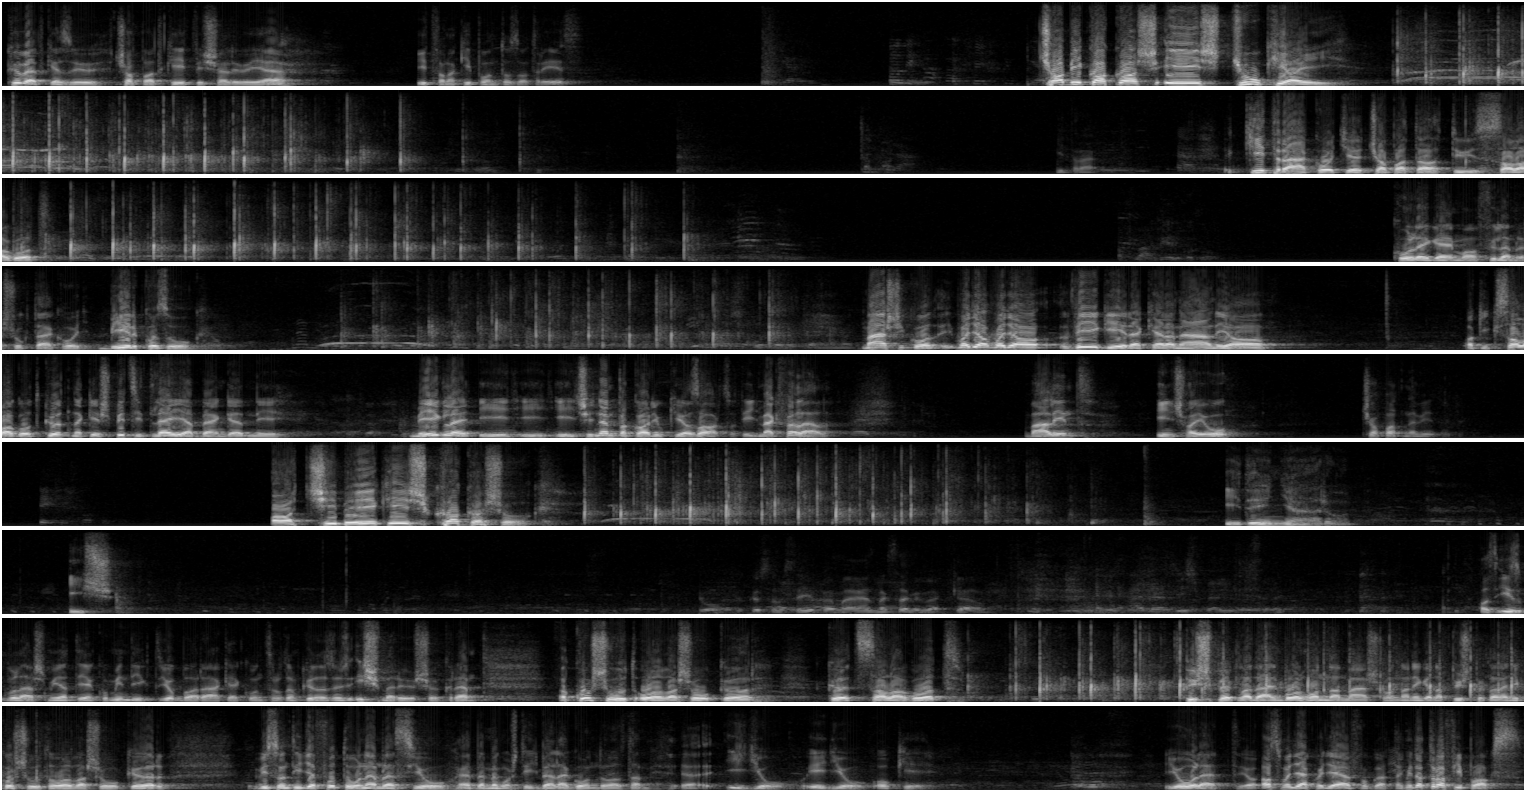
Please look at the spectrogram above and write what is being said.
Következő csapat képviselője, itt van a kipontozott rész. Csabi Kakas és tyúkjai. Kitrákoty csapata tűz szalagot. Kollégáim a fülemre sukták, hogy birkozók. Másik vagy a, vagy a végére kellene állni a, akik szalagot kötnek, és picit lejjebb engedni még le, így, így, így, és nem takarjuk ki az arcot. Így megfelel? Bálint, incshajó, csapat nevét. A csibék és kakasok. Idén nyáron. Is. Jó, köszönöm szépen, mert ez meg szemüvekkel az izgulás miatt ilyenkor mindig jobban rá kell koncentrálnom, különösen az ismerősökre. A Kossuth olvasókör köt szalagot, Püspökladányból, honnan máshonnan, igen, a Püspökladányi Kossuth olvasókör. Viszont így a fotó nem lesz jó, ebben meg most így belegondoltam. Így jó, így jó, oké. Okay. Jó lett. Azt mondják, hogy elfogadtak, mint a Trafipax.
